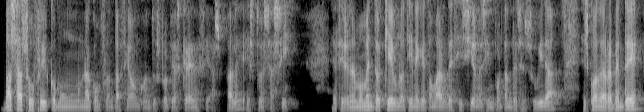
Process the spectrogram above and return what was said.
vas a sufrir como una confrontación con tus propias creencias, ¿vale? Esto es así. Es decir, en el momento que uno tiene que tomar decisiones importantes en su vida, es cuando de repente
